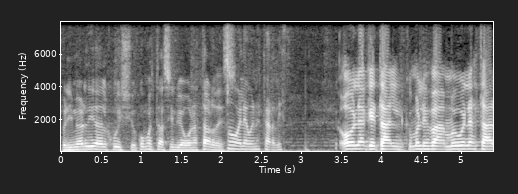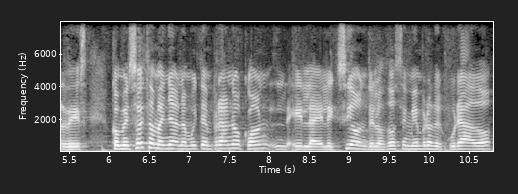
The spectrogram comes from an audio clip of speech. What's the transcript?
primer día del juicio. ¿Cómo está Silvia? Buenas tardes. Hola, buenas tardes. Hola, ¿qué tal? ¿Cómo les va? Muy buenas tardes. Comenzó esta mañana muy temprano con la elección de los 12 miembros del jurado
